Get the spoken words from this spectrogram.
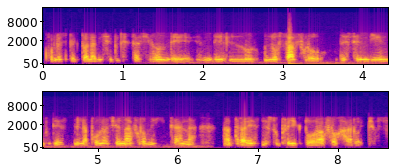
con respecto a la visibilización de, de los afrodescendientes de la población afromexicana a través de su proyecto Afro Jarochos.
